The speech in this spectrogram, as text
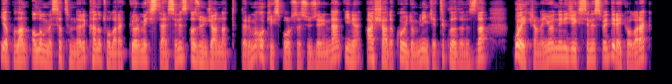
yapılan alım ve satımları kanıt olarak görmek isterseniz az önce anlattıklarımı OKEX borsası üzerinden yine aşağıda koyduğum linke tıkladığınızda bu ekrana yönleneceksiniz ve direkt olarak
